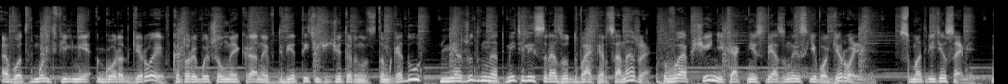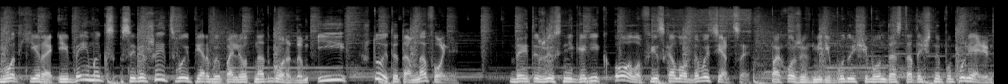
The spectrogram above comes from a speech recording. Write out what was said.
А вот в мультфильме «Город героев», который вышел на экраны в 2014 году, неожиданно отметились сразу два персонажа, вообще никак не связанные с его героями. Смотрите сами. Вот Хира и Беймакс совершает свой первый полет над городом, и что это там на фоне? Да это же снеговик Олаф из «Холодного сердца». Похоже, в мире будущего он достаточно популярен,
